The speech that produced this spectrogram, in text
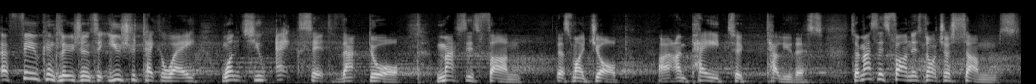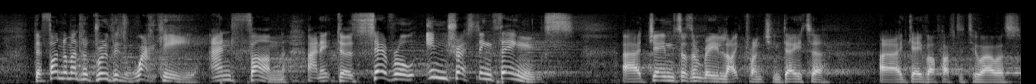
a few conclusions that you should take away once you exit that door. Maths is fun. That's my job. I'm paid to tell you this. So maths is fun, it's not just sums. The fundamental group is wacky and fun, and it does several interesting things. Uh, James doesn't really like crunching data. Uh, I gave up after two hours.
